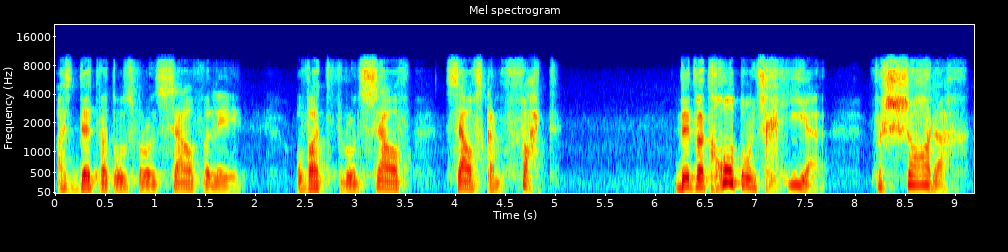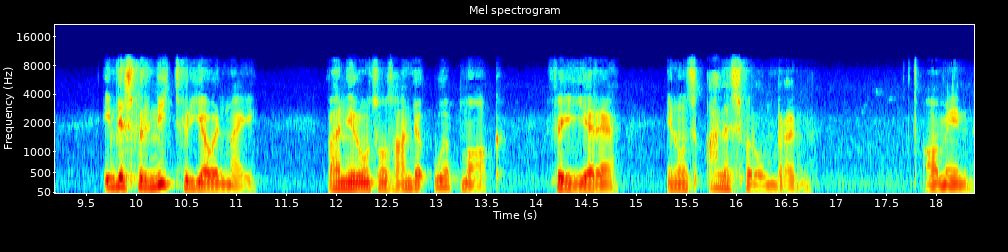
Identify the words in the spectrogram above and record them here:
as dit wat ons vir onsself wil hê of wat vir onsself selfs kan vat. Dit wat God ons gee, versadig en dis verniet vir jou en my wanneer ons ons hande oopmaak vir die Here en ons alles vir hom bring. Amen.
